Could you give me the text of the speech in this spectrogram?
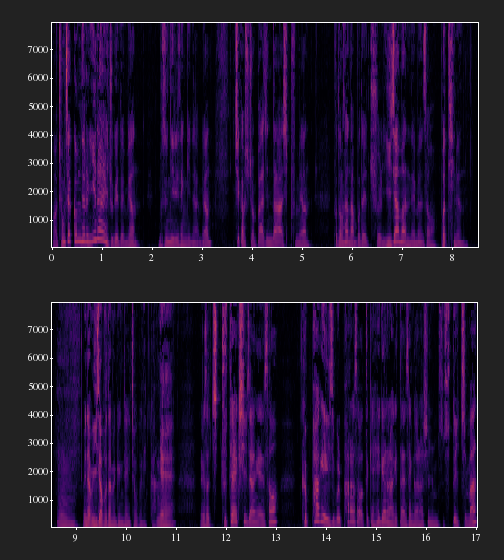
어, 정책 금리를 인하해주게 되면 무슨 일이 생기냐면 집값이 좀 빠진다 싶으면 부동산 담보대출 이자만 내면서 버티는. 음. 왜냐하면 이자 부담이 굉장히 적으니까. 예. 그래서 주택 시장에서 급하게 이 집을 팔아서 어떻게 해결을 하겠다는 생각을 하시는 수도 있지만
